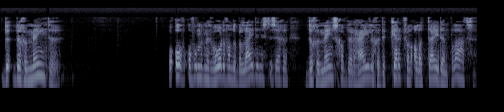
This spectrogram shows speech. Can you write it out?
De, de gemeente. Of, of om het met woorden van de beleidenis te zeggen, de gemeenschap der heiligen, de kerk van alle tijden en plaatsen.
